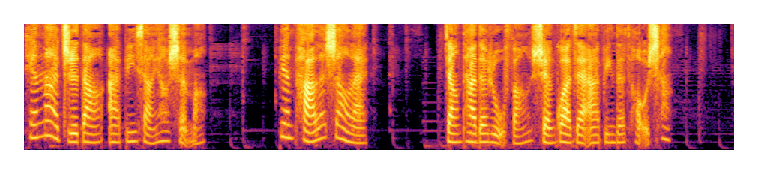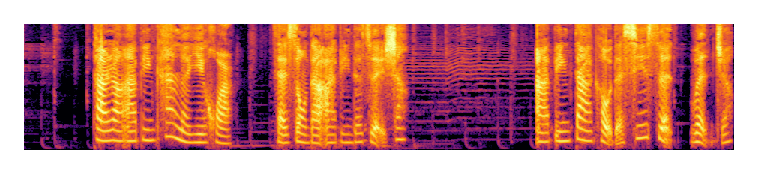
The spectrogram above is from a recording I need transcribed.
天娜知道阿斌想要什么，便爬了上来，将他的乳房悬挂在阿斌的头上。他让阿斌看了一会儿，才送到阿斌的嘴上。阿斌大口的吸吮吻着，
